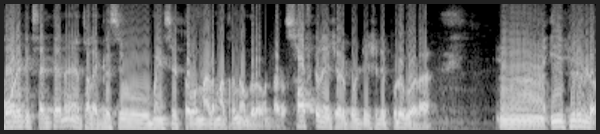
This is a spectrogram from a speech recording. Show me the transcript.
పాలిటిక్స్ అంటేనే చాలా అగ్రెసివ్ మైండ్ సెట్తో ఉన్నాళ్ళు మాత్రమే అందులో ఉంటారు. సాఫ్ట్ నేచర్ పొలిటీషియన్ ఎప్పుడు కూడా ఈ పీరియడ్లో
